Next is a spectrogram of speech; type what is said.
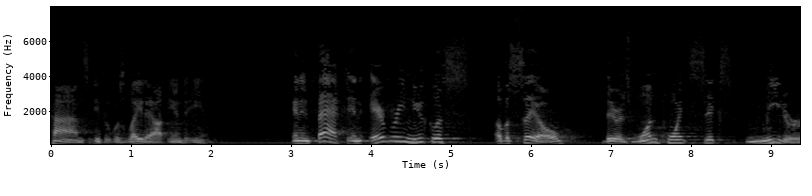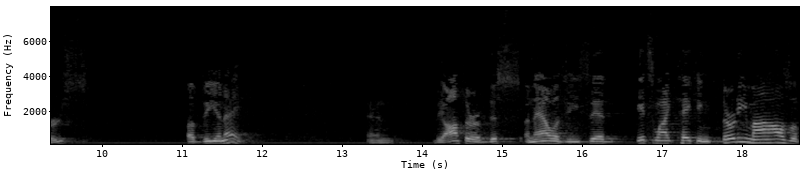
times if it was laid out end to end. And in fact, in every nucleus of a cell, there is 1.6 meters of DNA. And the author of this analogy said, it's like taking 30 miles of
